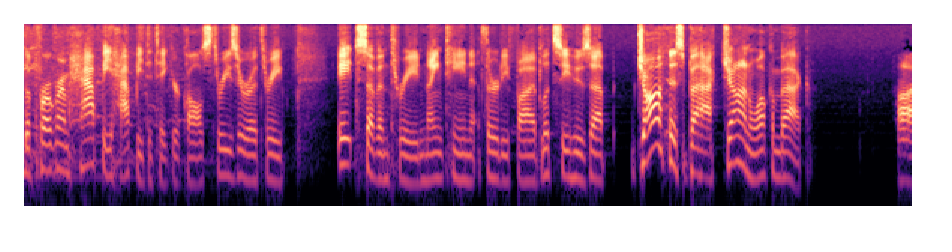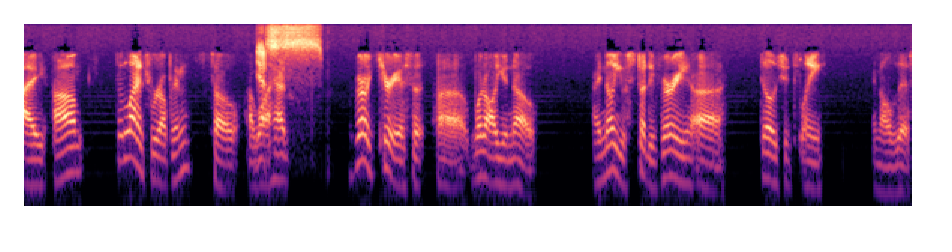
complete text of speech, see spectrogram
the program. Happy, happy to take your calls. 303 873 1935. Let's see who's up. John is back. John, welcome back. Hi. Um, the lines were open, so I yes. had very curious uh, what all you know. I know you've studied very uh, diligently in all this.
